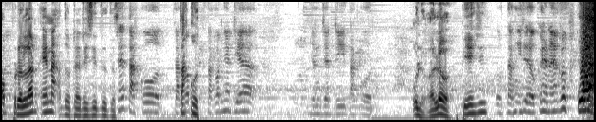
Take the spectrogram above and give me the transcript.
obrolan enak tuh dari situ tuh. Saya takut, Takut? takut? takutnya dia yang jadi takut Halo, halo, piye sih? utang itu kan aku Wah.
